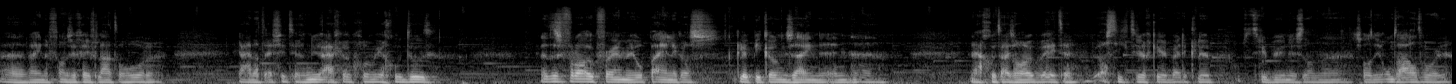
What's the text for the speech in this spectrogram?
eh, weinig van zich heeft laten horen. Ja, dat FC tegen nu eigenlijk ook gewoon weer goed doet. En dat is vooral ook voor hem heel pijnlijk als clubicoon zijnde. En eh, nou goed, hij zal ook weten, als hij terugkeert bij de club op de tribunes, dan eh, zal hij onthaald worden.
